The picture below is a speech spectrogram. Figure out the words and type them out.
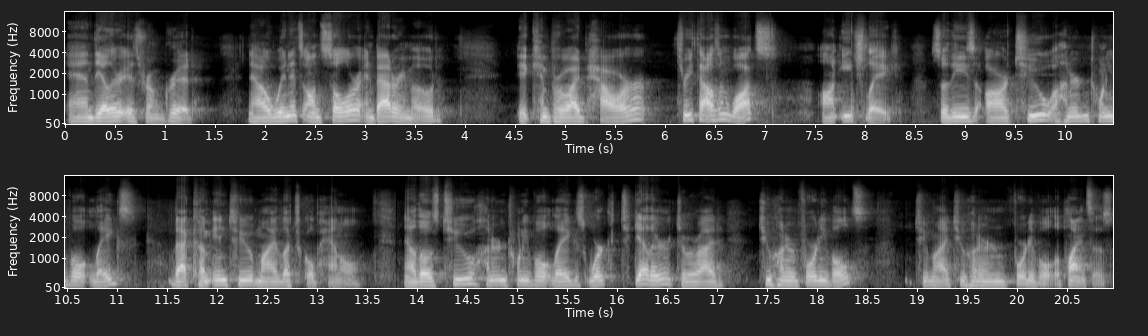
and the other is from grid. Now, when it's on solar and battery mode, it can provide power 3000 watts on each leg. So these are two 120 volt legs that come into my electrical panel. Now those two 120 volt legs work together to provide 240 volts to my 240 volt appliances.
